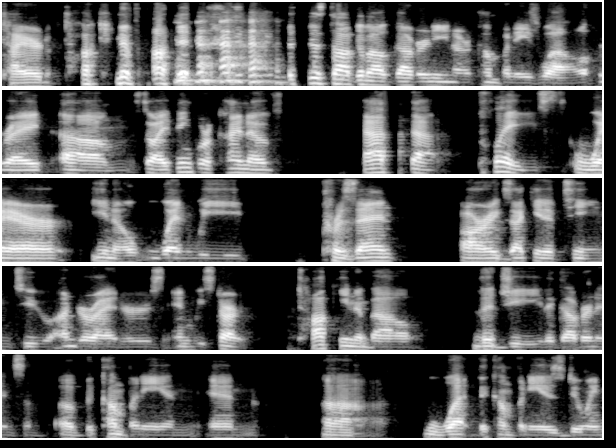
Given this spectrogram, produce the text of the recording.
tired of talking about it. Let's just talk about governing our companies well, right?" Um, so I think we're kind of at that place where you know when we present our executive team to underwriters and we start talking about the G, the governance of, of the company and, and uh, what the company is doing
